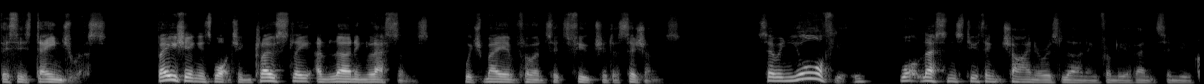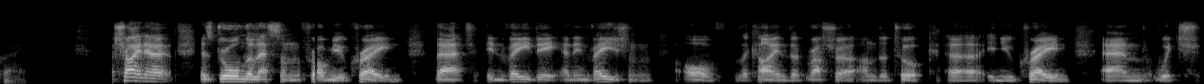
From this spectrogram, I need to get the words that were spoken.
This is dangerous. Beijing is watching closely and learning lessons, which may influence its future decisions. So, in your view, what lessons do you think China is learning from the events in Ukraine? China has drawn the lesson from Ukraine that invading an invasion of the kind that Russia undertook uh, in Ukraine and which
